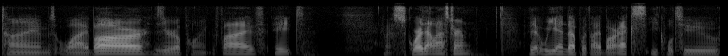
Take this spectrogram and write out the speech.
times y bar 0.58. I'm going to square that last term. That we end up with I bar x equal to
